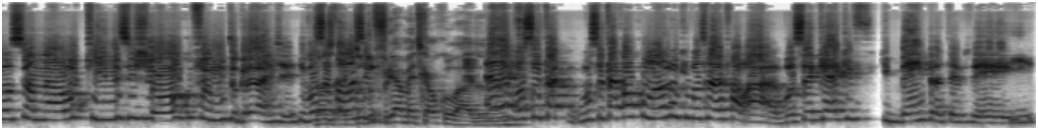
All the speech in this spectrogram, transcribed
emocional aqui nesse jogo foi muito grande. E você Nossa, fala é tudo assim. friamente calculado, né? É, você tá, você tá calculando o que você vai falar. Você quer que fique bem pra TV. E,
